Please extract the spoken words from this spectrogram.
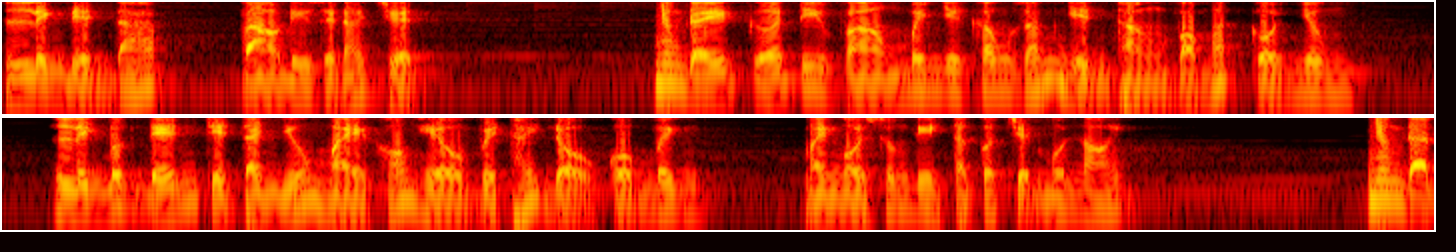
Linh điền đáp, vào đi rồi nói chuyện. Nhung đẩy cửa đi vào, Minh như không dám nhìn thẳng vào mắt của Nhung. Linh bước đến, chỉ ta nhíu mày, khó hiểu về thái độ của Minh. Mày ngồi xuống đi ta có chuyện muốn nói. Nhưng đặt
